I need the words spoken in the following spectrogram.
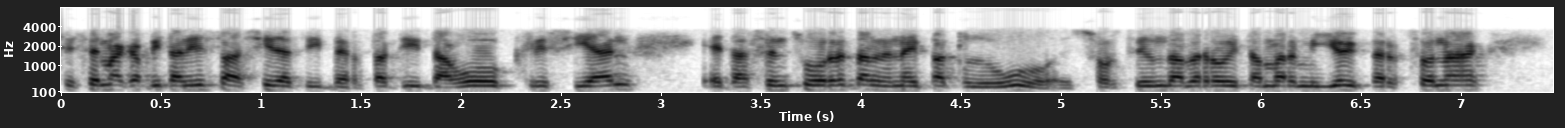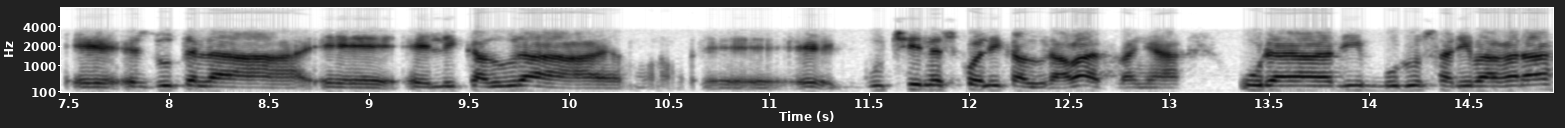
sistema kapitalista hasieratik bertatik dago krisian eta zentzu horretan lehen aipatu dugu. Sortzion da berrogeita mar milioi pertsonak e, ez dutela e, elikadura, bueno, e, e, gutxienezko elikadura bat, baina urari buruzari bagara,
